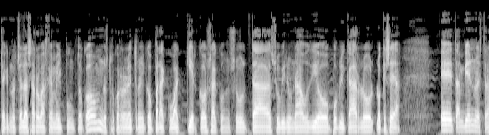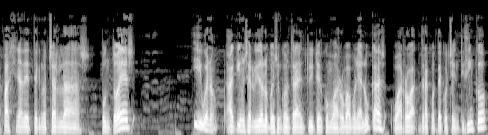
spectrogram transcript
tecnocharlas.gmail.com, nuestro correo electrónico para cualquier cosa, consulta, subir un audio, publicarlo, lo que sea. Eh, también nuestra página de tecnocharlas.es. Y bueno, aquí un servidor lo podéis encontrar en Twitter como arroba bolealucas o arroba dracotec85.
